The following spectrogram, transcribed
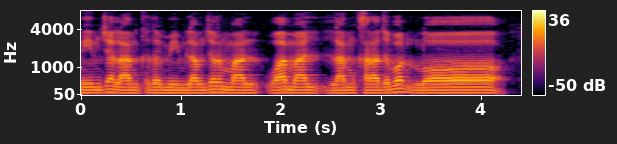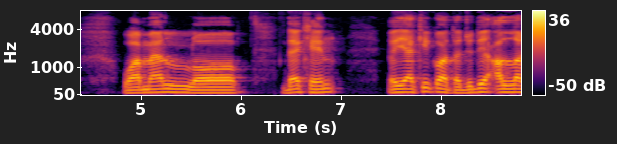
মিম যা লাম খেতে মিম, লাম, জর, মাল, ওয়া, মাল, লাম, খারা যাব ল, ওয়া, মাল, ল। দেখেন, এই একই কথা, যদি আল্লাহ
